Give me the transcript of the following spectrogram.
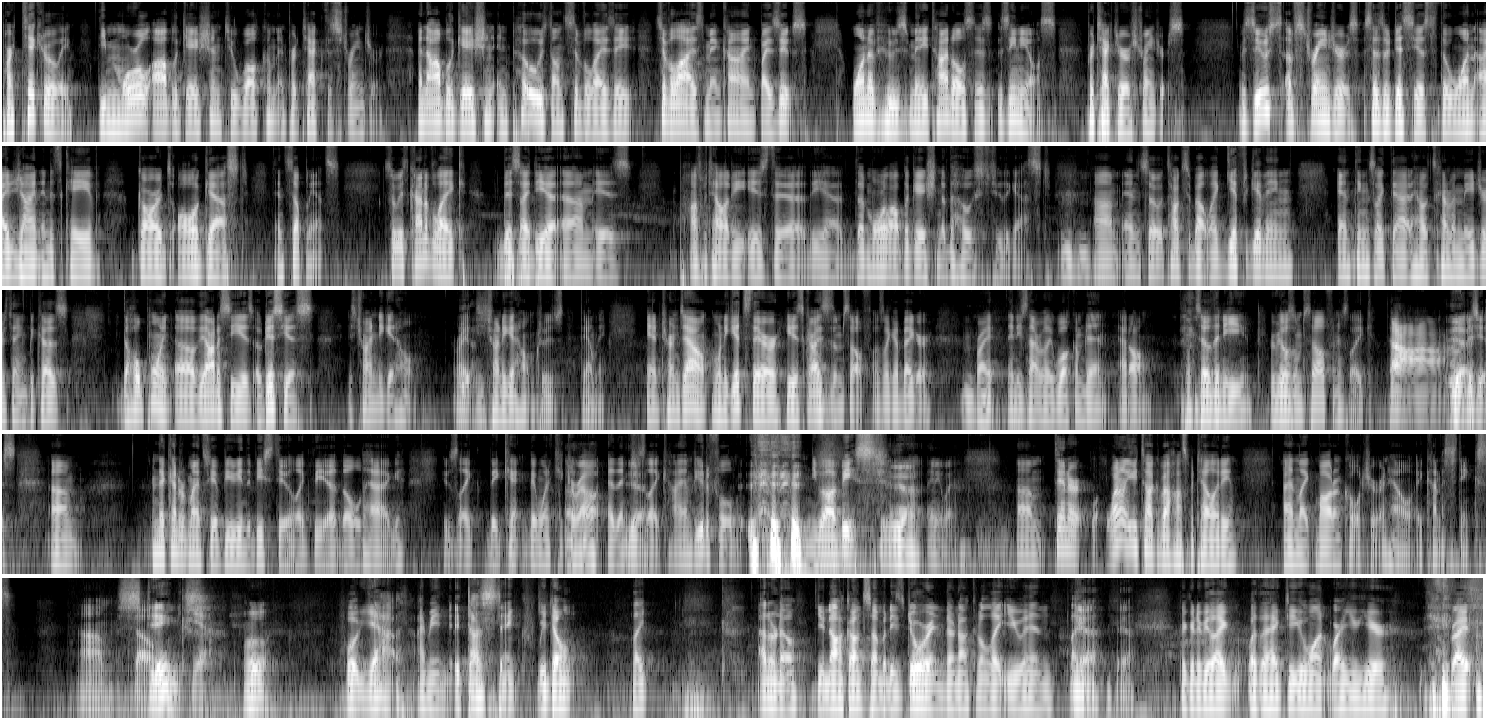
particularly the moral obligation to welcome and protect the stranger, an obligation imposed on civiliza- civilized mankind by Zeus, one of whose many titles is Xenios, protector of strangers. Zeus of strangers, says Odysseus to the one eyed giant in his cave, guards all guests and suppliants. So it's kind of like this idea um, is hospitality is the the uh, the moral obligation of the host to the guest. Mhm. Um, and so it talks about like gift giving and things like that, and how it's kind of a major thing because the whole point of the Odyssey is Odysseus is trying to get home, right? Yes. He's trying to get home to his family. And it turns out when he gets there, he disguises himself as like a beggar, Mhm. right? And he's not really welcomed in at all. And so then he reveals himself and is like, ah, Yeah. Odysseus. Um, and that kind of reminds me of Beauty and the Beast too, like the uh, the old hag who's like they can't they want to kick her Uh-huh. out, and then she's like, I am beautiful, you are a beast. Yeah. Uh, anyway, um, Tanner, why don't you talk about hospitality and like modern culture and how it kind of stinks? Um, so, Stinks. Yeah. Oh. Well, yeah. I mean, it does stink. We don't like. I don't know. You knock on somebody's door and they're not going to let you in. Like, yeah. Yeah. They're going to be like, "What the heck do you want? Why are you here?" right?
